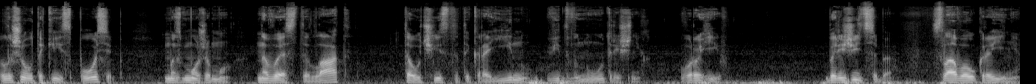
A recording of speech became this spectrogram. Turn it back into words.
Лише у такий спосіб ми зможемо навести лад та очистити країну від внутрішніх ворогів. Бережіть себе. Слава Україні!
